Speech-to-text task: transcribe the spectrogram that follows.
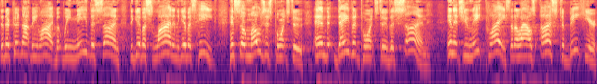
then there could not be light. But we need the sun to give us light and to give us heat. And so Moses points to, and David points to, the sun in its unique place that allows us to be here.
